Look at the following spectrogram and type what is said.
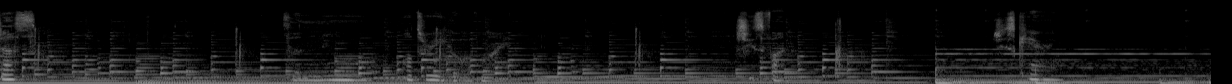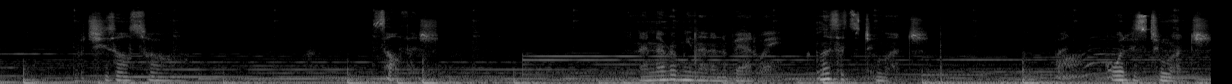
Jess. It's a new alter ego of mine. She's fun. She's caring. But she's also selfish. And I never mean that in a bad way, unless it's too much. But what is too much?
